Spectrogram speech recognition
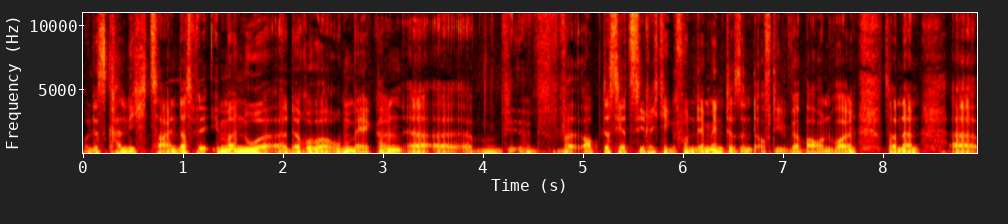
Und es kann nicht sein, dass wir immer nur äh, darüber rummäkeln, äh, äh, ob das jetzt die richtigen Fundamente sind, auf die wir bauen wollen, sondern äh,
